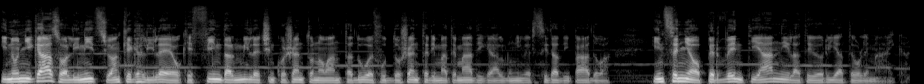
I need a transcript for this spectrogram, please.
In ogni caso, all'inizio anche Galileo, che fin dal 1592 fu docente di matematica all'Università di Padova, insegnò per 20 anni la teoria tolemaica.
